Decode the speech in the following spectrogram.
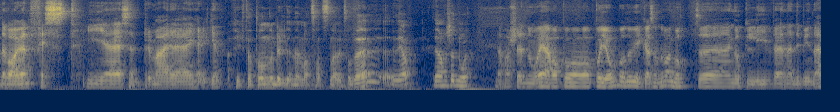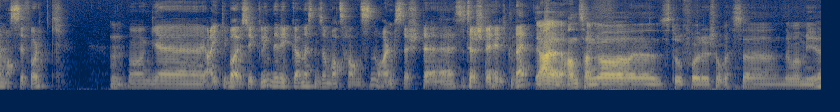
det var jo en fest i eh, sentrum her eh, i helgen. Jeg fikk tatt noen bilder med Mats Hansen og litt sånt. Det, ja, det har skjedd noe. Det har skjedd noe. Jeg var på, på jobb, og det virka som det var godt, godt liv nede i byen her. Masse folk. Mm. Og eh, ja, ikke bare sykling. Det virka nesten som Mats Hansen var den største, største helten der. Ja, ja, han sang og eh, sto for showet, så det var mye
